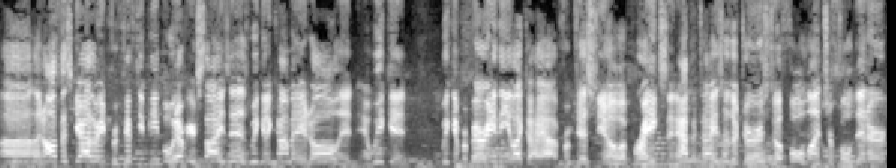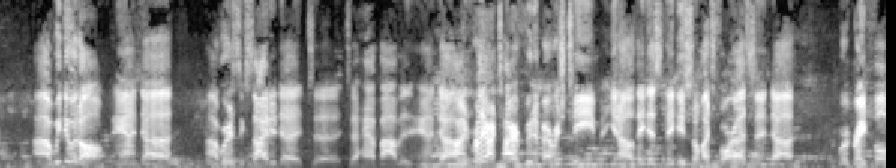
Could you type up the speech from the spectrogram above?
uh, an office gathering for 50 people, whatever your size is, we can accommodate it all, and, and we can we can prepare anything you like to have, from just you know breaks and appetizers or hors to a full lunch or full dinner. Uh, we do it all, and uh, uh, we're just excited to, to, to have Bob and, and, uh, and really our entire food and beverage team. You know, they just they do so much for us, and uh, we're grateful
